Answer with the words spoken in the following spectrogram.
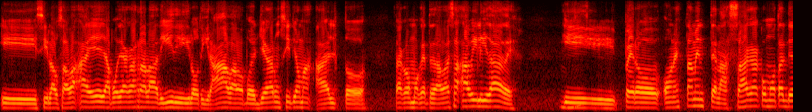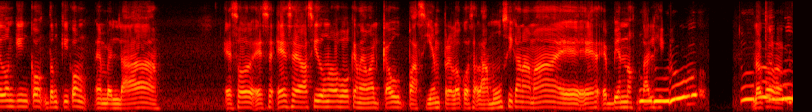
Y si la usaba a ella, podía agarrar a Didi y lo tiraba para poder llegar a un sitio más alto. O sea, como que te daba esas habilidades. Y, pero honestamente, la saga como tal de Donkey Kong, Donkey Kong en verdad, eso, ese, ese ha sido uno de los juegos que me ha marcado para siempre, loco. O sea, la música nada más es, es bien nostálgica. Loco,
